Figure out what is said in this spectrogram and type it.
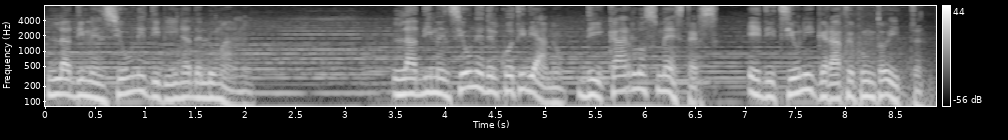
la dimensione divina dell'umano. La dimensione del quotidiano di Carlos Mesters, edizioni grafe.it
